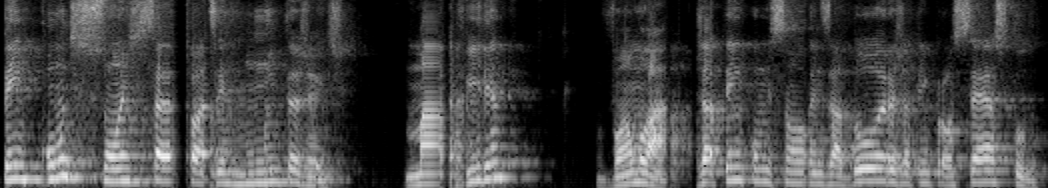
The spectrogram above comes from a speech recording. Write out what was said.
tem condições de satisfazer muita gente. Maravilha? Vamos lá. Já tem comissão organizadora, já tem processo, tudo.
